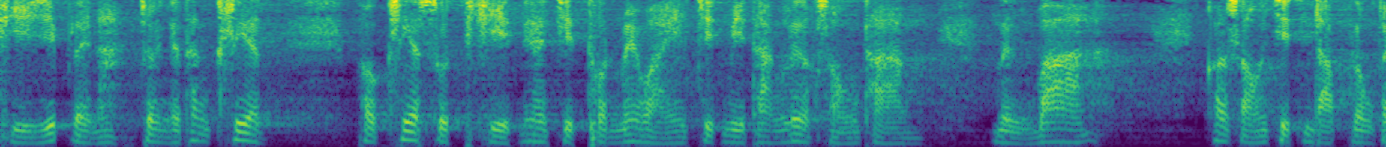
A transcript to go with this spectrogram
ถี่ยิบเลยนะ จนกระทั่งเครียดพอเครียดสุดขีดเนี่ยจิตทนไม่ไหว จิตมีทางเลือกสองทางหนึ่งบ้า ก็สองจิตดับลงไป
